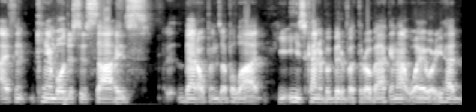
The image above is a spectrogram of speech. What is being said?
I think Campbell, just his size, that opens up a lot. He, he's kind of a bit of a throwback in that way, where you had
